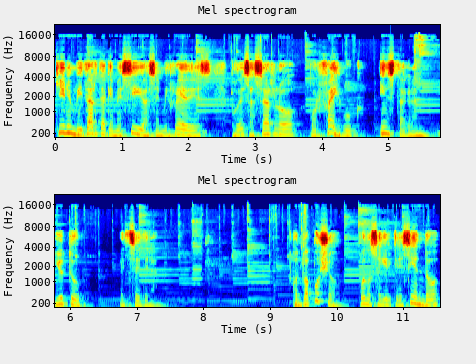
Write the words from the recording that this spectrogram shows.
Quiero invitarte a que me sigas en mis redes. Podés hacerlo por Facebook, Instagram, YouTube, etc. Con tu apoyo puedo seguir creciendo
